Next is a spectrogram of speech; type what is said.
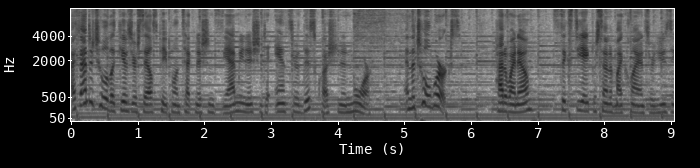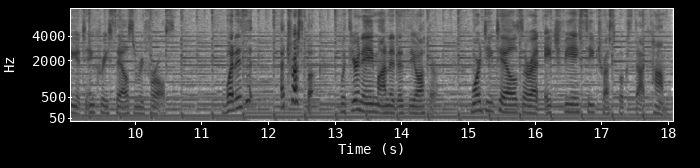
I found a tool that gives your salespeople and technicians the ammunition to answer this question and more. And the tool works. How do I know? 68% of my clients are using it to increase sales and referrals. What is it? A trust book with your name on it as the author. More details are at hvactrustbooks.com.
